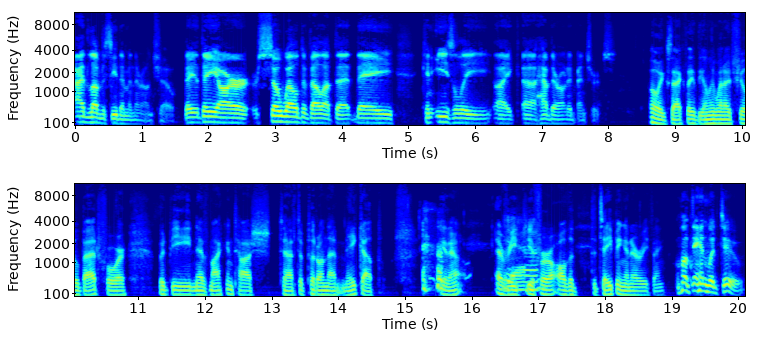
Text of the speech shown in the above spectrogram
i'd love to see them in their own show. They they are so well developed that they can easily like uh have their own adventures. Oh, exactly. The only one I'd feel bad for would be Neve McIntosh to have to put on that makeup, you know, every Yeah. for all the, the taping and everything. Well, Dan would too.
